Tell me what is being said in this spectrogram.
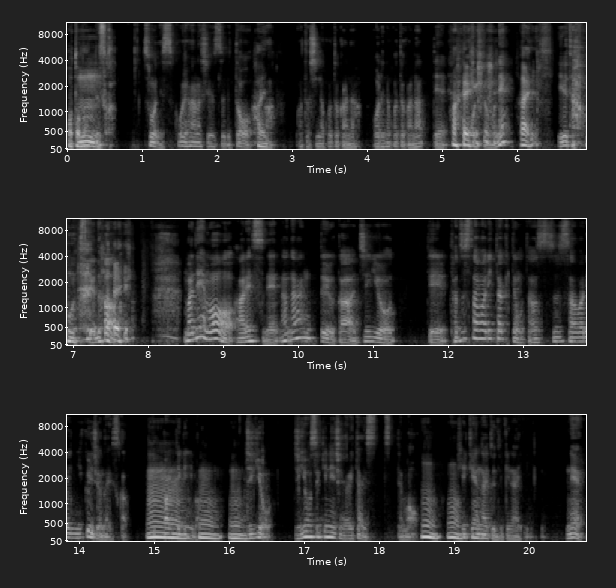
ことなんですか？そうです。こういう話をすると、はいあ私のことかな、俺のことかな？ってはい思う人もね、はい。いると思うんですけど、はいまあでも、あれですねな、なんというか、事業って携わりたくても携わりにくいじゃないですか。一般的には。うんうん。事業、事業責任者やりたいっつっても、うんうん。経験ないとできない、ね、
